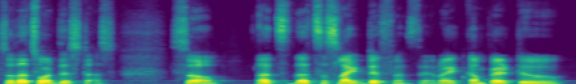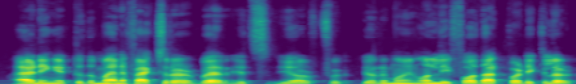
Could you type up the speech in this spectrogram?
So that's what this does. So that's that's a slight difference there, right? Compared to adding it to the manufacturer, where it's you're you're removing only for that particular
